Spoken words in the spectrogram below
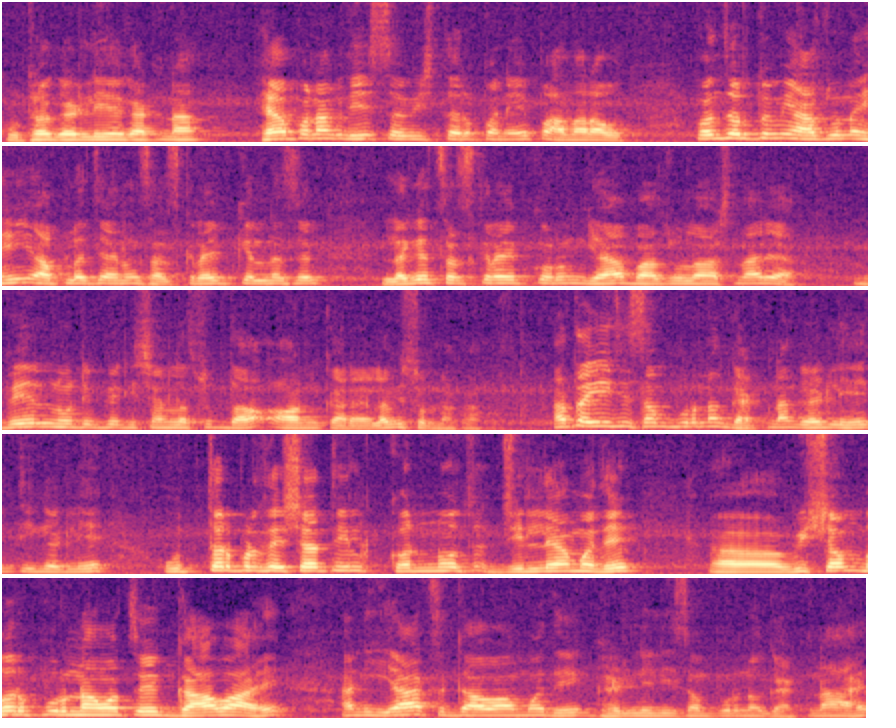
कुठं घडली आहे घटना? हे आपण अगदी सविस्तरपणे पाहणार आहोत. पण जर तुम्ही अजूनही आपलं चॅनल सबस्क्राईब केलं नसेल लगेच सबस्क्राईब करून घ्या. बाजूला असणाऱ्या बेल नोटिफिकेशनला सुद्धा ऑन करायला विसरू नका. आता ही जी संपूर्ण घटना घडली आहे ती घडली आहे उत्तर प्रदेशातील कन्नौज जिल्ह्यामध्ये विशंभरपूर नावाचं एक गाव आहे आणि याच गावामध्ये घडलेली संपूर्ण घटना आहे.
